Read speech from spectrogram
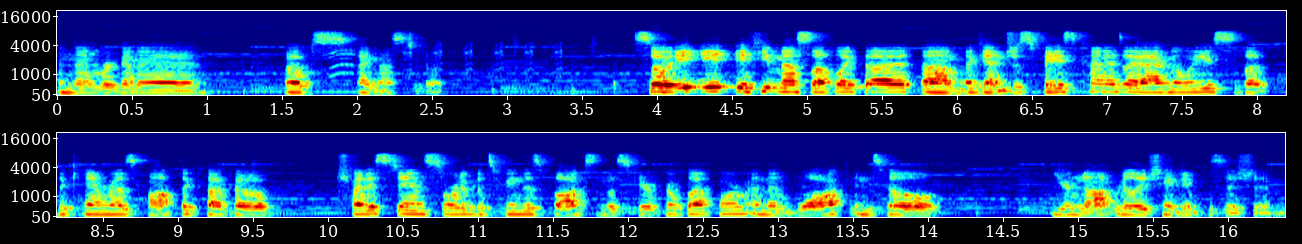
And then we're gonna... Oops, I messed it up. So it, it, if you mess up like that, um, again, just face kind of diagonally so that the camera is off the cucco. Try to stand sort of between this box and the scarecrow platform, and then walk until you're not really changing position.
